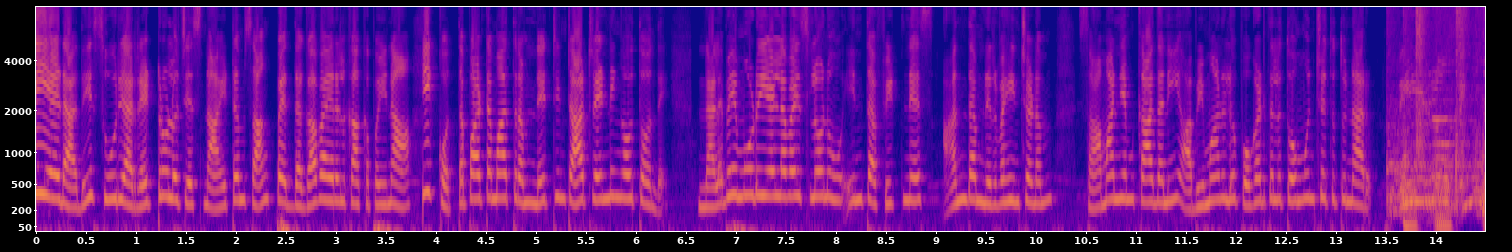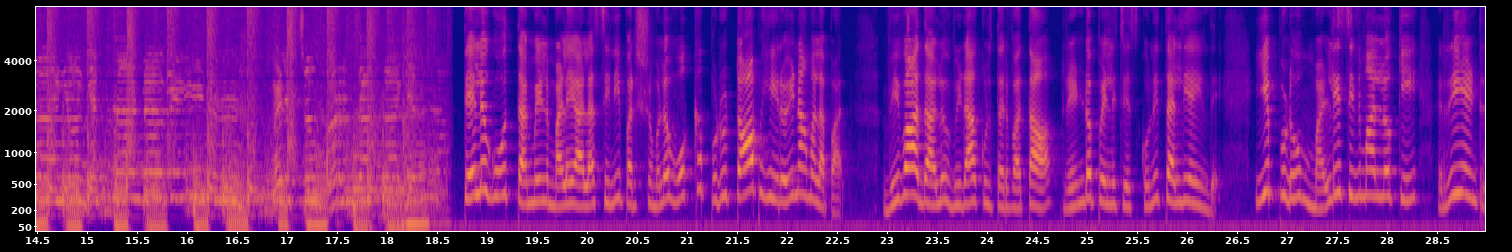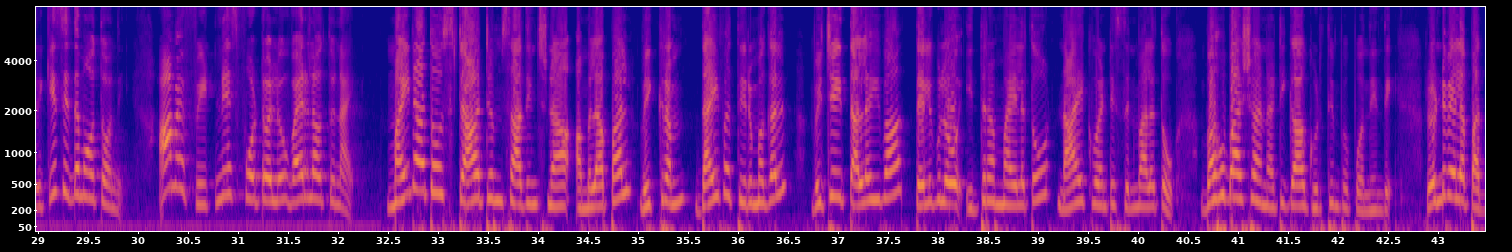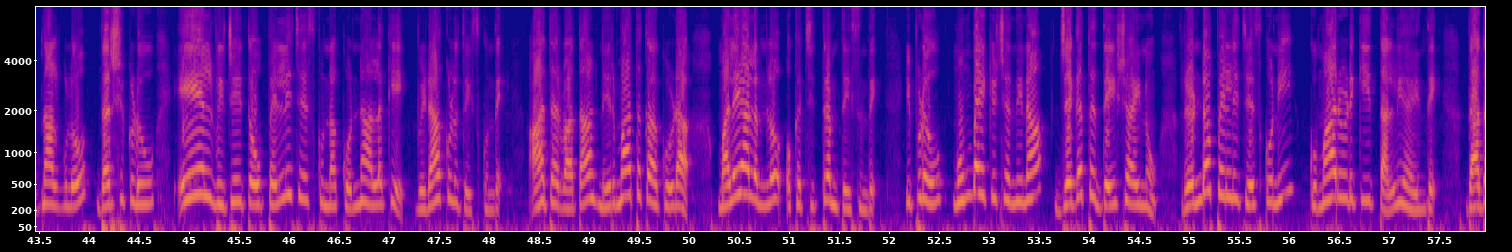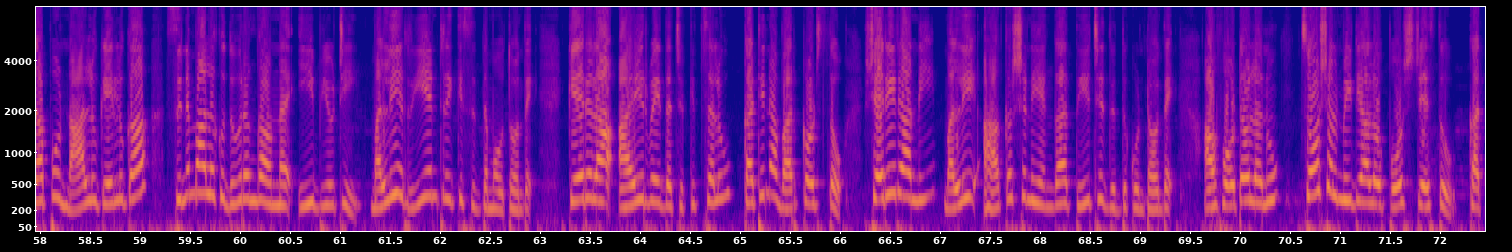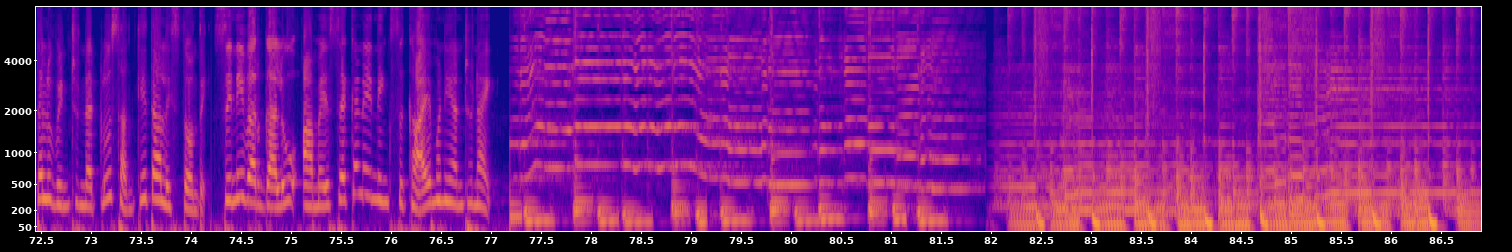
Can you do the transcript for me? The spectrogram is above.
ఈ ఏడాది సూర్య రెట్రోలో చేసిన ఐటెం సాంగ్ పెద్దగా వైరల్ కాకపోయినా ఈ కొత్త పాట మాత్రం నెట్టింట ట్రెండింగ్ అవుతోంది. నలభై మూడు ఏళ్ళ వయసులోనూ ఇంత ఫిట్నెస్ అందం నిర్వహించడం సామాన్యం కాదని అభిమానులు పొగడ్తలతో ముంచెత్తుతున్నారు. తెలుగు తమిళ్ మలయాళ సినీ పరిశ్రమలో ఒకప్పుడు టాప్ హీరోయిన్ అమలపాల్. వివాదాలు విడాకుల తర్వాత రెండో పెళ్ళి చేసుకుని తల్లి అయింది. ఇప్పుడు మళ్ళీ సినిమాల్లోకి రీ ఎంట్రీకి సిద్ధమవుతోంది. ఆమె ఫిట్నెస్ ఫోటోలు వైరల్ అవుతున్నాయి. మైనాతో స్టార్డమ్ సాధించిన అమలాపాల్ విక్రమ్ దైవ తిరుమగల్ విజయ్ తలైవ తెలుగులో ఇద్దరమ్మాయిలతో నాయక్ వంటి సినిమాలతో బహుభాషా నటిగా గుర్తింపు పొందింది. రెండు వేల పద్నాలుగులో దర్శకుడు ఏఎల్ విజయ్తో పెళ్ళి చేసుకున్న కొన్నాళ్ళకే విడాకులు తీసుకుంది. ఆ తర్వాత నిర్మాతగా కూడా మలయాళంలో ఒక చిత్రం తీసింది. ఇప్పుడు ముంబైకి చెందిన జగత్ దేశాయ్ను రెండో పెళ్ళి చేసుకుని కుమారుడికి తల్లి అయింది. దాదాపు నాలుగేళ్ళుగా సినిమాలకు దూరంగా ఉన్న ఈ బ్యూటీ మళ్ళీ రీఎంట్రీకి సిద్ధమవుతోంది. కేరళ ఆయుర్వేద చికిత్సలు కఠిన వర్కౌట్స్తో శరీరాన్ని మళ్ళీ ఆకర్షణీయంగా తీర్చిదిద్దుకుంటోంది. ఆ ఫోటోలను సోషల్ మీడియాలో పోస్ట్ చేస్తూ కథలు వింటున్నట్లు సంకేతాలిస్తోంది సినీ వర్గాలు ఆమె సెకండ్ ఇన్నింగ్స్ ఖాయమని అంటున్నాయి.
